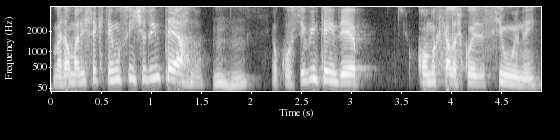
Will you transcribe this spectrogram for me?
mas é uma lista que tem um sentido interno. Uhum. Eu consigo entender como que aquelas coisas se unem.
